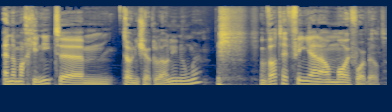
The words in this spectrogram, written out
En dan mag je niet um, Tony Chocoloni noemen. Wat vind jij nou een mooi voorbeeld?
